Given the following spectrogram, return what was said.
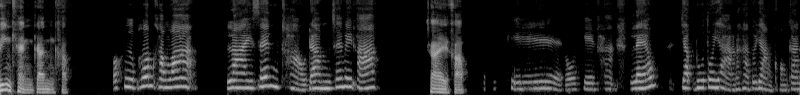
วิ่งแข่งกันครับ ก็คือเพิ่มคำว่า ลายเส้นขาวดำใช่ไหมคะ ใช่ครับ โอเค โอเคค่ะ แล้วอยากดูตัวอย่างนะคะ ตัวอย่างของการ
